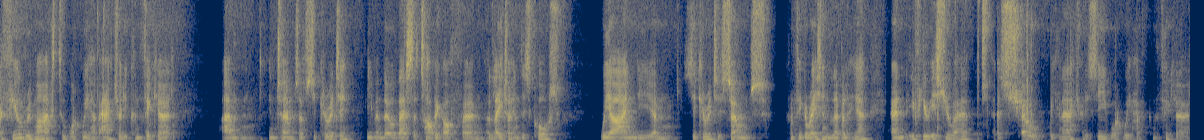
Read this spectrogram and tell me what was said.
a few remarks to what we have actually configured um, in terms of security, even though that's the topic of um, later in this course. We are in the um, security zones configuration level here. And if you issue a, a, show, we can actually see what we have configured,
